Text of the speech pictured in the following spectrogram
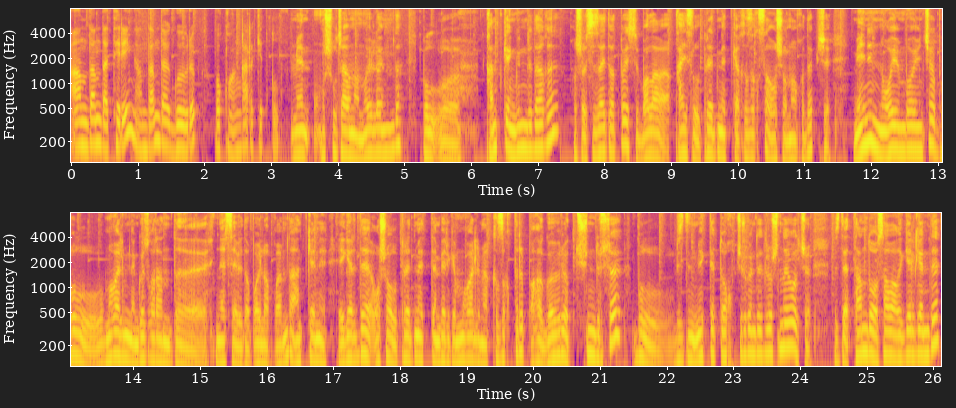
андан да терең андан да көбүрөөк окуганга аракет кыл. Мен ушул жагынан ойлойм да бул э, канткен күндө дагы ошо сиз айтып атпайсызбы бала кайсыл предметке кызыкса ошону оку депчи. Менин оюм боюнча бул мугалимдин көз каранды нерсеби деп ойлоп коем да. Анткени эгерде ошол предметтен берген мугалиме кызыктырып ага көбүрөөк түшүндүрсө бул биздин мектепте окуп жүргөндө деле ушундай болчу. Бизде тандоо сабагы келгенде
